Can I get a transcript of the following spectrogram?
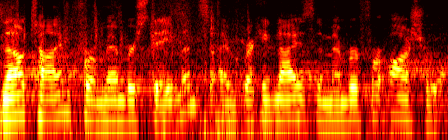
It's now time for member statements. I recognize the member for Oshawa.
